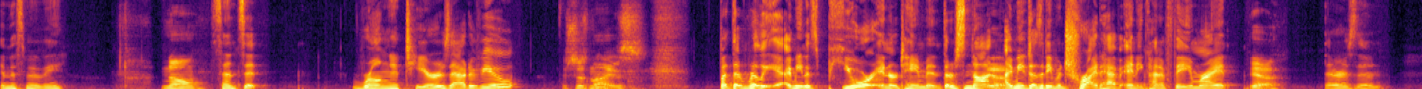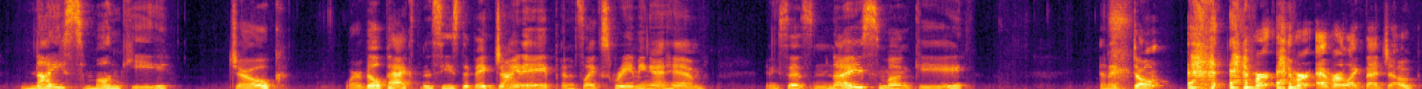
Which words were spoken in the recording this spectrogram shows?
in this movie No, since it wrung tears out of you? it's just nice. But they're really, I mean, it's pure entertainment. There's not, Yeah. I mean, it doesn't even try to have any kind of theme, right? Yeah, There's a nice monkey joke where Bill Paxton sees the big giant ape and it's like screaming at him. And he says, Nice monkey. And I don't ever, ever, ever like that joke.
